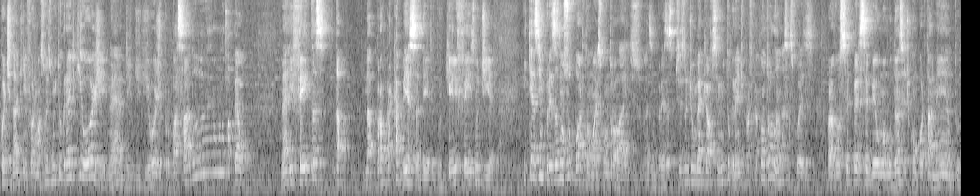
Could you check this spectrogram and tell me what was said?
quantidade de informações muito grande que hoje, né, de, de hoje para o passado, eram no papel. Né? E feitas da, da própria cabeça dele, do que ele fez no dia e que as empresas não suportam mais controlar isso. As empresas precisam de um back-office muito grande para ficar controlando essas coisas para você perceber uma mudança de comportamento,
